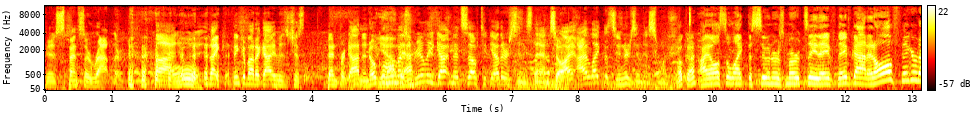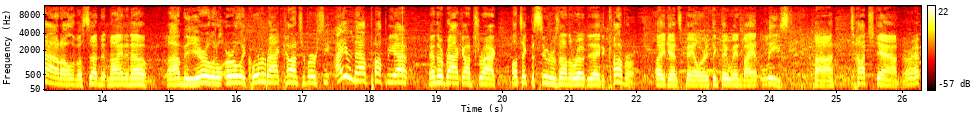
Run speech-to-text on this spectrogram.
It Spencer Rattler. Uh, Like, think about a guy who's just been forgotten, and Oklahoma's Yeah. really gotten itself together since then. So I, I like the Sooners in this one. Okay. I also like the Sooners, Mertzy. They've they've got it all figured out all of a sudden at nine and zero on the year. A little early quarterback controversy. Iron that puppy out, and they're back on track. I'll take the Sooners on the road today to cover against Baylor. I think they win by at least uh, touchdown. All right.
